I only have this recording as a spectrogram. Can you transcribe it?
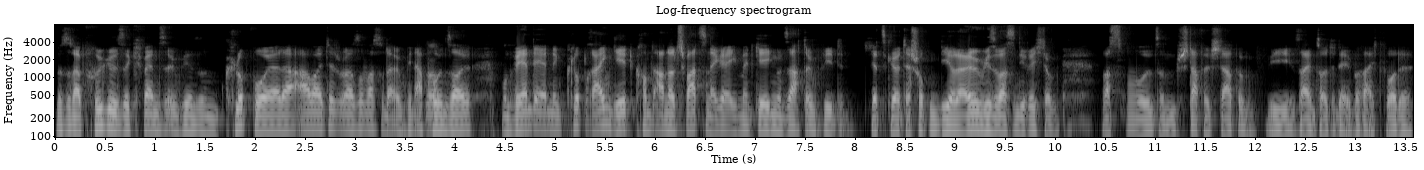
mit so einer Prügelsequenz irgendwie in so einem Club, wo er da arbeitet oder sowas oder irgendwen abholen Ja. soll. Und während er in den Club reingeht, kommt Arnold Schwarzenegger ihm entgegen und sagt irgendwie, jetzt gehört der Schuppen dir oder irgendwie sowas in die Richtung. Was wohl so ein Staffelstab irgendwie sein sollte, der überreicht wurde.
